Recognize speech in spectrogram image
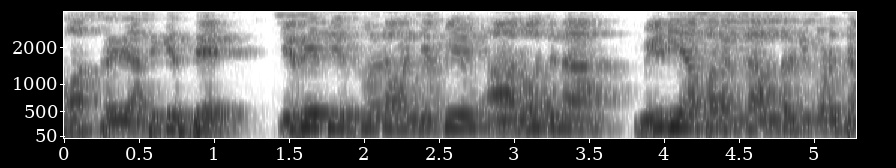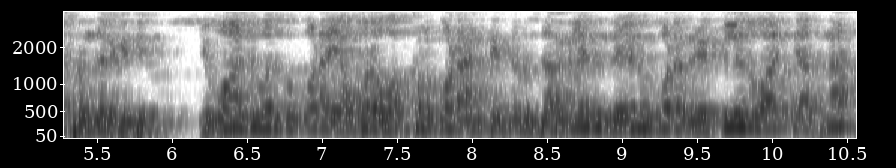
పోస్టర్ అతికిస్తే చర్య తీసుకుంటామని చెప్పి ఆ రోజున మీడియా పరంగా అందరికీ కూడా చెప్పడం జరిగింది. ఇవాళ వరకు కూడా ఎవరు ఒక్కరు కూడా అంటించడం జరగలేదు. నేను కూడా రెగ్యులర్ వాచ్ చేస్తున్నా.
